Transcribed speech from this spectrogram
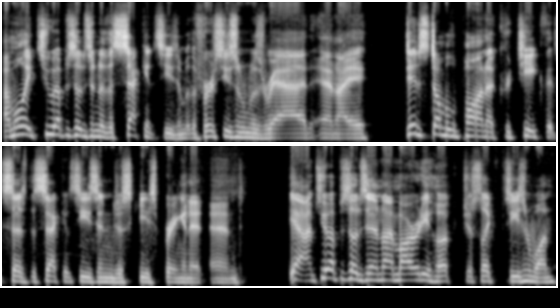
I'm only two episodes into the second season, but the first season was rad, and I did stumble upon a critique that says the second season just keeps bringing it, and yeah, I'm two episodes in, I'm already hooked, just like season one.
